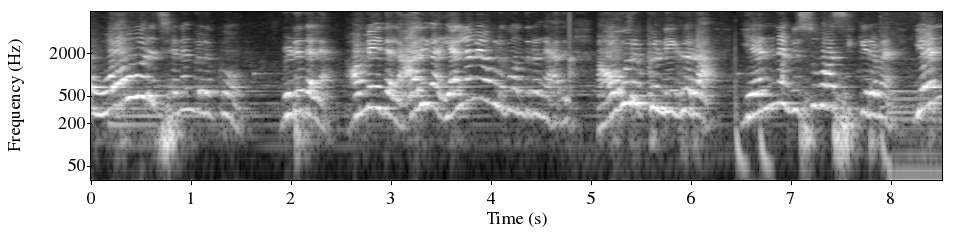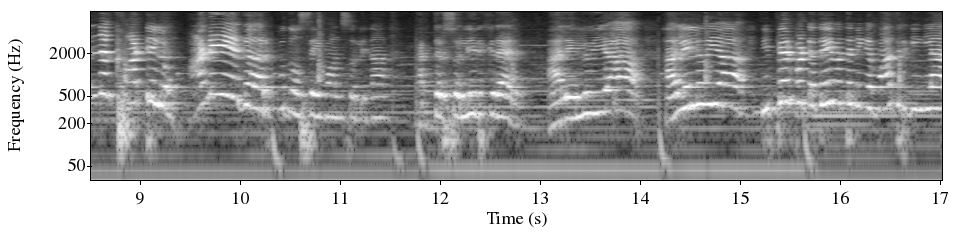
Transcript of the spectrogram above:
ஒவ்வொரு ஜனங்களுக்கும் விடுதலை அமைதல் அதிகம் எல்லாமே உங்களுக்கு வந்துருங்க அது அவருக்கு நிகரா என்ன விசுவாசிக்கிறவன் என்ன காட்டிலும் அநேக அற்புதம் செய்வான்னு சொல்லிதான் கர்த்தர் சொல்லி இருக்கிறார் அலையிலுயா அலையிலுயா இப்பேற்பட்ட தெய்வத்தை நீங்க பாத்திருக்கீங்களா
